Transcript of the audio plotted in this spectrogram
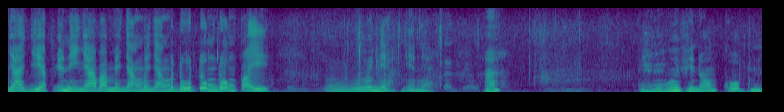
หญ้าเหยียบอยู่นี่หญ้าว่าไม่หยังไม่หยังมาโดดดงดงไปโอ้ยเนี่ยเนี่ยเนี่ยสั่นเดียวฮะโอ้ยพี่น้องกบนี่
